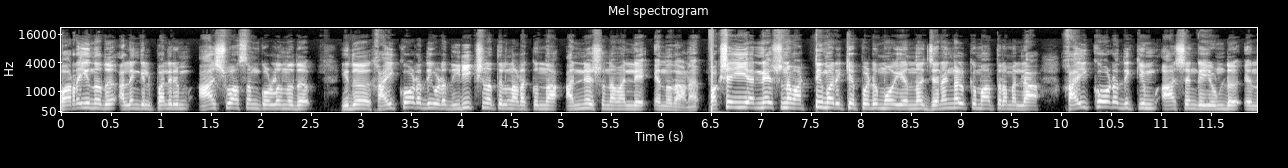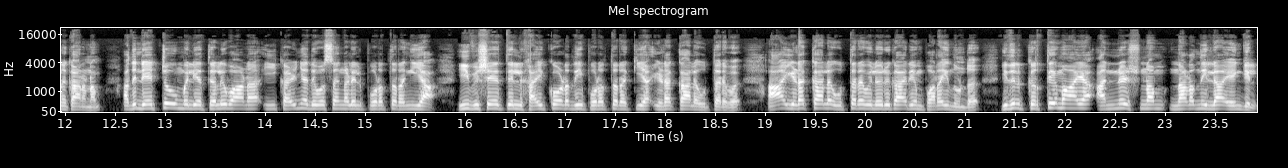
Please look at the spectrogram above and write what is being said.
പറയുന്നത് അല്ലെങ്കിൽ പലരും ആശ്വാസം കൊള്ളുന്നത് ഇത് ഹൈക്കോടതിയുടെ നിരീക്ഷണത്തിൽ നടക്കുന്ന അന്വേഷണമല്ലേ എന്നതാണ്. പക്ഷേ ഈ അന്വേഷണം അട്ടിമറിക്കപ്പെടുമോ എന്ന് ജനങ്ങൾക്ക് മാത്രമല്ല ഹൈക്കോടതിക്കും ആശങ്കയുണ്ട് എന്ന് കാരണം. അതിന്റെ ഏറ്റവും വലിയ തെളിവാണ് ഈ കഴിഞ്ഞ ദിവസങ്ങളിൽ പുറത്തിറങ്ങിയ ഈ വിഷയത്തിൽ ഹൈക്കോടതി പുറത്തിറക്കിയ ഇടക്കാല ഉത്തരവ്. ആ ഇടക്കാല ഉത്തരവിൽ ഒരു കാര്യം പറയുന്നുണ്ട്. ഇതിൽ കൃത്യമായ അന്വേഷണം നടന്നില്ല എങ്കിൽ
